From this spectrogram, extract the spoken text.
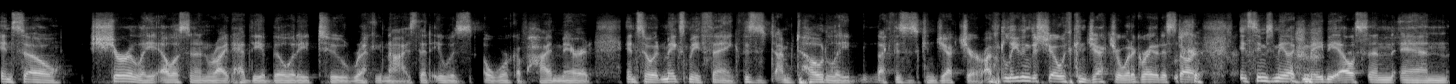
And so surely Ellison and Wright had the ability to recognize that it was a work of high merit. And so it makes me think this is, I'm totally like, this is conjecture. I'm leading the show with conjecture. What a great way to start. it seems to me like maybe Ellison and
